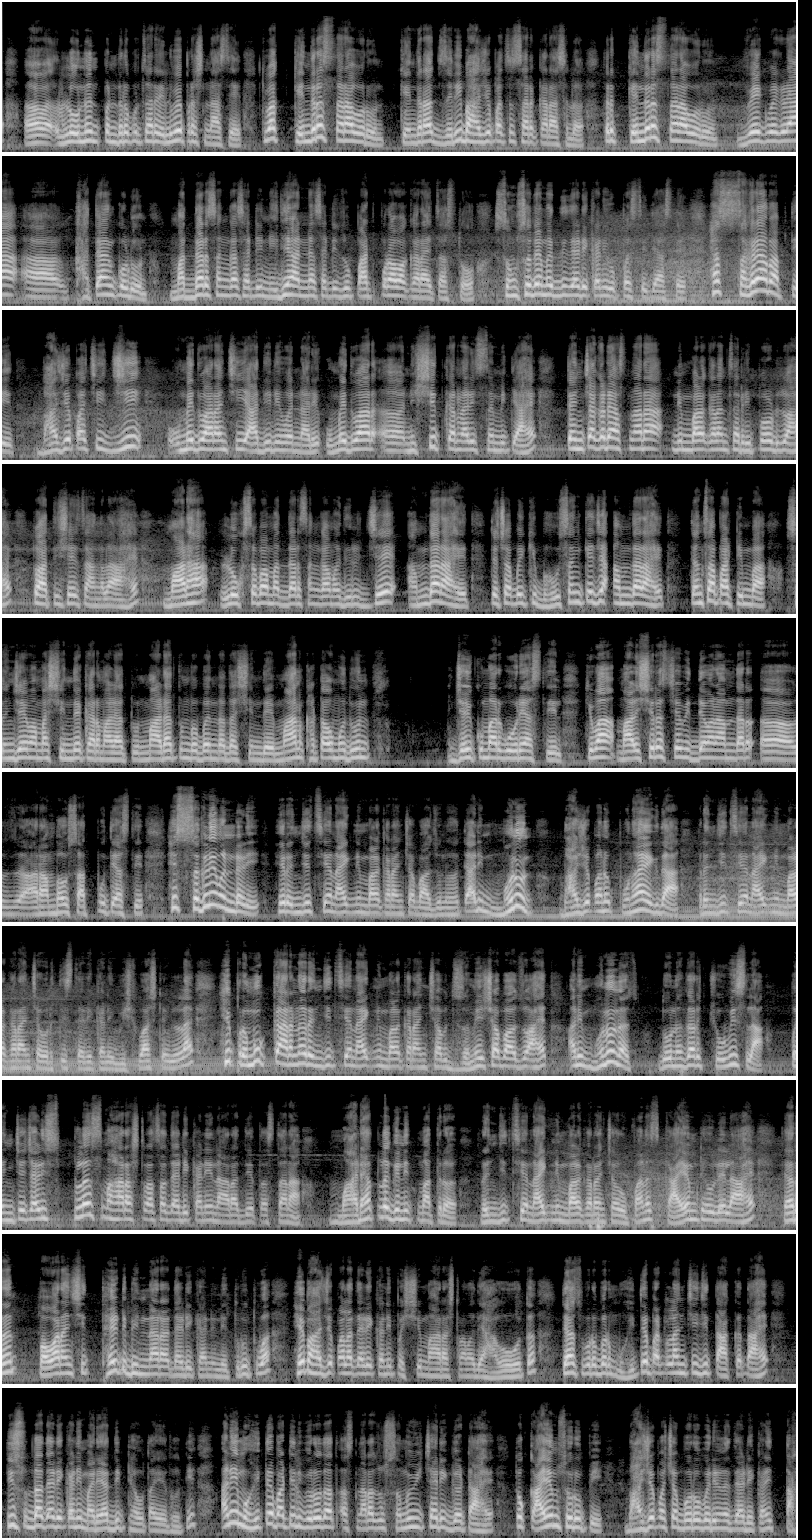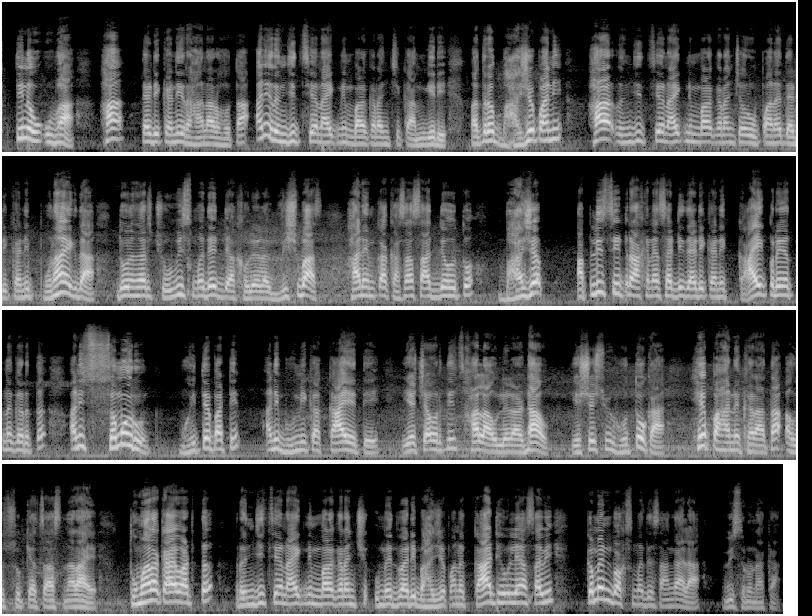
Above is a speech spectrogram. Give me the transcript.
लोणंद पंढरपूरचा रेल्वे प्रश्न असेल किंवा केंद्र स्तरावरून केंद्रात जरी भाजपाचं सरकार असलं तर केंद्र स्तरावरून वेगवेगळ्या खात्यांकडून मतदारसंघासाठी निधी आणण्यासाठी जो पाठपुरावा करायचा असतो संसदेमधली त्या ठिकाणी उपस्थिती असते ह्या सगळ्या बाबतीत भाजपाची जी उमेदवारांची यादी निवडणारी उमेदवार निश्चित करणारी समिती आहे त्यांच्याकडे असणारा निंबाळकरांचा रिपोर्ट जो आहे तो अतिशय चांगला आहे. माढा लोकसभा मतदारसंघामधील जे आमदार आहेत त्याच्यापैकी बहुसंख्य जे आमदार आहेत त्यांचा पाठिंबा संजय मामा शिंदे करमाळ्यातून माढ्यातून बबनदादा शिंदे मान खटावमधून जयकुमार गोरे असतील किंवा माळशिरसचे विद्यमान आमदार रामभाऊ सातपुते असतील हे सगळी मंडळी हे रणजितसिंह नाईक निंबाळकरांच्या बाजूने होते. आणि म्हणून भाजपानं पुन्हा एकदा रणजितसिंह नाईक निंबाळकरांच्यावरतीच त्या ठिकाणी विश्वास ठेवलेला आहे. ही प्रमुख कारणं रणजितसिंह नाईक निंबाळकरांच्या जमेच्या बाजू आहेत. आणि म्हणूनच दोन हजार चोवीसला पंचेचाळीस प्लस महाराष्ट्राचा त्या ठिकाणी नारा देत असताना माढ्यातलं गणित मात्र रणजितसिंह नाईक निंबाळकरांच्या रूपानंच कायम ठेवलेलं आहे. कारण पवारांशी थेट भिन्नारा त्या ठिकाणी नेतृत्व हे भाजपाला त्या ठिकाणी पश्चिम महाराष्ट्रामध्ये हवं होतं. त्याचबरोबर मोहिते पाटलांची जी ताकद आहे ती सुद्धा त्या ठिकाणी मर्यादित ठेवता येत होती. आणि मोहिते पाटील विरोधात असणारा जो समविचारी गट आहे तो कायमस्वरूपी भाजपाच्या बरोबरीनं त्या ठिकाणी ताकदीनं उभा हा त्या ठिकाणी राहणार होता. आणि रणजितसिंह नाईक निंबाळकरांची कामगिरी मात्र भाजपाने हा रणजितसिंह नाईक निंबाळकरांच्या रूपानं त्या ठिकाणी पुन्हा एकदा दोन हजार चोवीसमध्ये दाखवलेला विश्वास हा नेमका कसा साध्य होतो? भाजप आपली सीट राखण्यासाठी त्या ठिकाणी काय प्रयत्न करतं? आणि समोरून मोहिते पाटील आणि भूमिका काय येते? याच्यावरतीच हा लावलेला डाव यशस्वी होतो का? हे पाहणं खरं आता औत्सुक्याचं असणार आहे. तुम्हाला काय वाटतं? रणजितसिंह नाईक निंबाळकरांची उमेदवारी भाजपानं का ठेवली असावी? कमेंट बॉक्समध्ये सांगायला विसरू नका.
